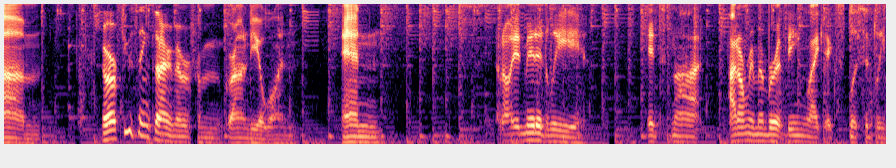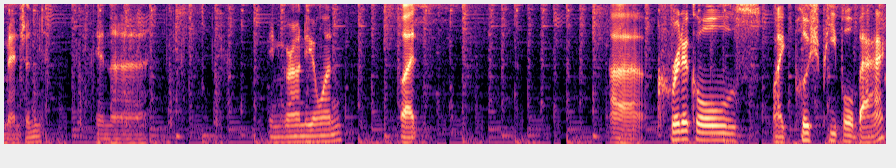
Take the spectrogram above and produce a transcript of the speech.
Um, there are a few things that I remember from Grandia 1, and, you know, admittedly, it's not, I don't remember it being, like, explicitly mentioned in, uh, in Grandia 1, but, uh, criticals, like, push people back.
